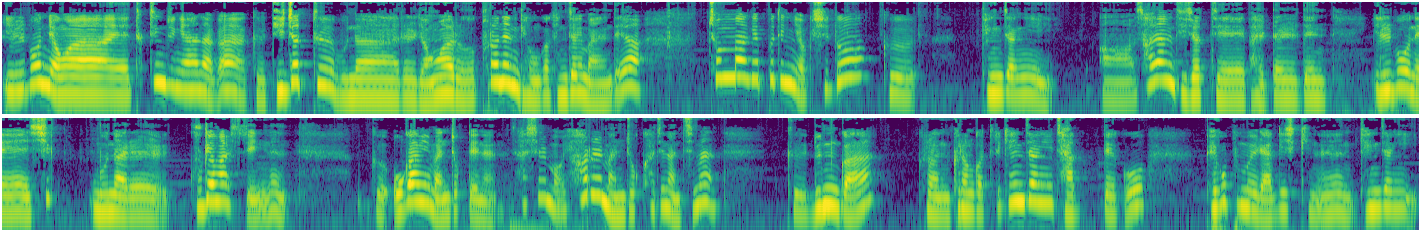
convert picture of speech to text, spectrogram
일본 영화의 특징 중에 하나가 그 디저트 문화를 영화로 풀어내는 경우가 굉장히 많은데요. 촌마개 푸딩 역시도 그 굉장히 어, 서양 디저트에 발달된 일본의 식 문화를 구경할 수 있는 그 오감이 만족되는 사실 뭐 혀를 만족하진 않지만 그 눈과 그런 그런 것들이 굉장히 작되고 배고픔을 야기시키는 굉장히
